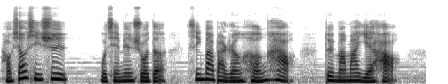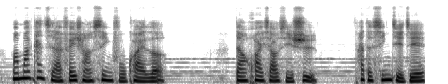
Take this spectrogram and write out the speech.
好消息是，我前面说的新爸爸人很好，对妈妈也好，妈妈看起来非常幸福快乐。但坏消息是，他的新姐姐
